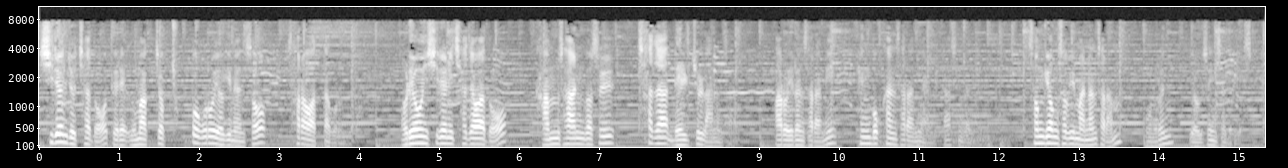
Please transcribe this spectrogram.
시련조차도 되레 음악적 축복으로 여기면서 살아왔다고 합니다. 어려운 시련이 찾아와도 감사한 것을 찾아낼 줄 아는 사람. 바로 이런 사람이 행복한 사람이 아닐까 생각합니다. 성경섭이 만난 사람, 오늘은 여기서 인사드리겠습니다.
